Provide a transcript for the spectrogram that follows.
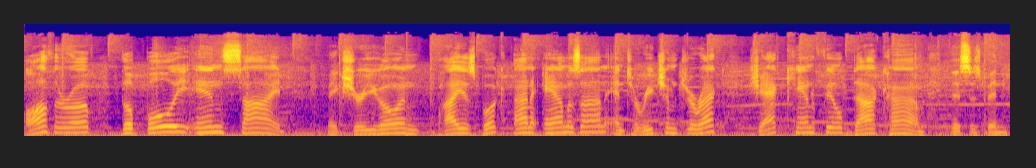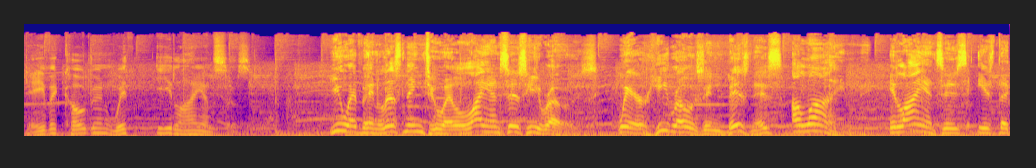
author of The Bully Inside. Make sure you go and buy his book on Amazon and to reach him direct, jackcanfield.com. This has been David Cogan with eLiances. You have been listening to eLiances Heroes, where heroes in business align. eLiances is the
